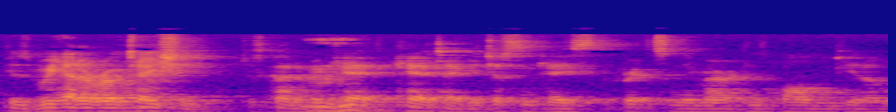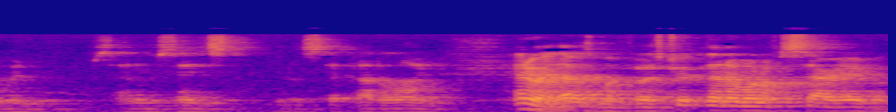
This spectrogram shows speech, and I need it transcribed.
because we had a rotation, just kind of a care, caretaker, just in case the Brits and the Americans bombed, you know, when Saddam Hussein you know, stepped out of line. Anyway, that was my first trip. Then I went off to Sarajevo,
